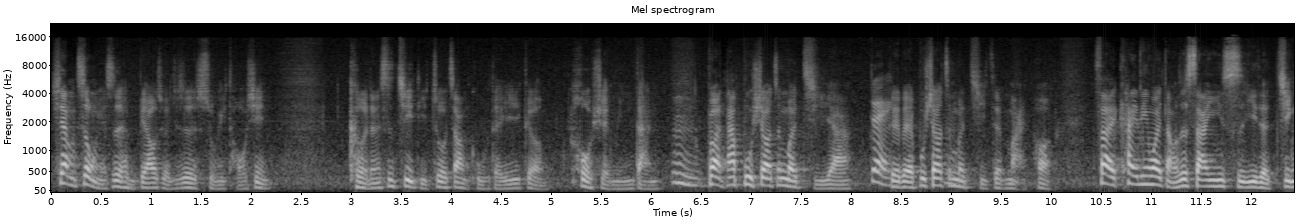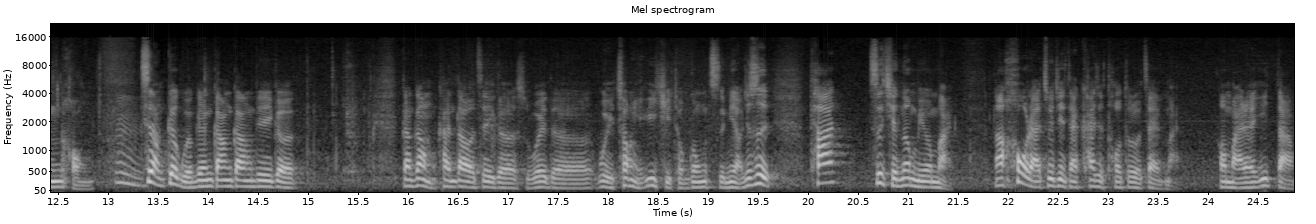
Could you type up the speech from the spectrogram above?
像这种也是很标准，就是属于投信，可能是季底做账股的一个。候选名单，嗯，不然他不需要这么急呀，对，对不对？不需要这么急着买哈。再看另外一档是三一四一的晶宏，嗯，这档个股跟刚刚这个，刚刚我们看到这个所谓的伟创也异曲同工之妙，就是他之前都没有买，然后后来最近才开始偷偷的在买，哦，买了一档，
